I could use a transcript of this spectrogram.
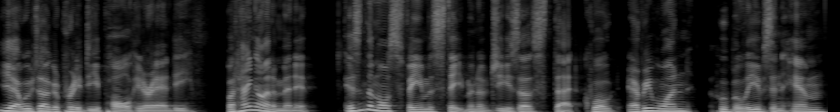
Yeah, we've dug a pretty deep hole here, Andy. But hang on a minute. Isn't the most famous statement of Jesus that, quote, everyone who believes in him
